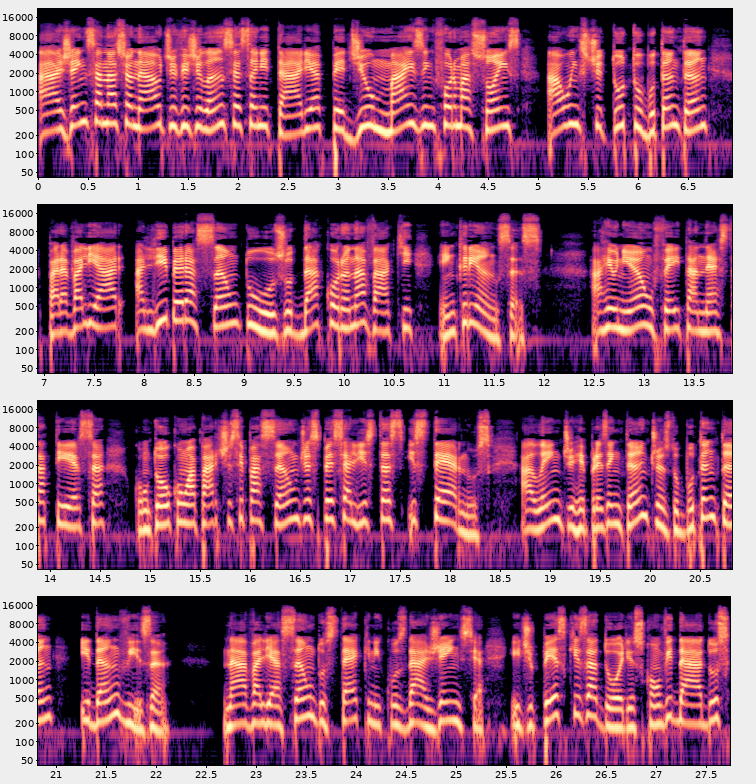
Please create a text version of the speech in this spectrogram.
A Agência Nacional de Vigilância Sanitária pediu mais informações ao Instituto Butantan para avaliar a liberação do uso da Coronavac em crianças. A reunião, feita nesta terça, contou com a participação de especialistas externos, além de representantes do Butantan e da Anvisa. Na avaliação dos técnicos da agência e de pesquisadores convidados,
